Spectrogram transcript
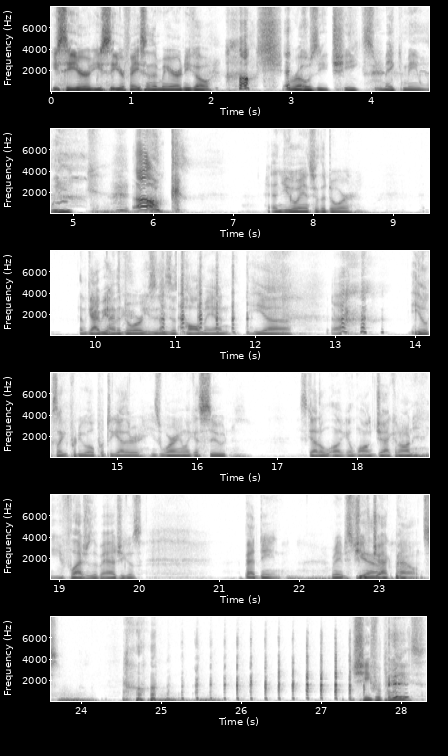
You see your you see your face in the mirror and you go, Oh shit! Rosy cheeks make me weak. Oh, g- and you go answer the door. And the guy behind the door, he's he's a tall man. He uh he looks like pretty well put together. He's wearing like a suit. He's got a like a long jacket on. He flashes the badge. He goes, "Pat Dean, my name's Chief Yeah. Jack Pounds, Chief of Police.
